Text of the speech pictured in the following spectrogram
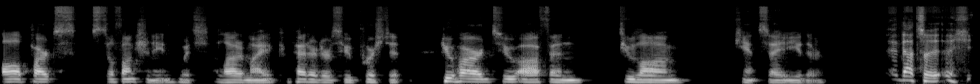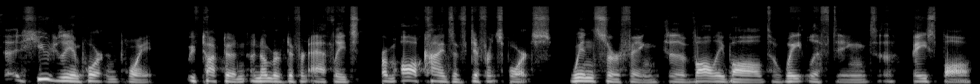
all parts still functioning, which a lot of my competitors who pushed it too hard, too often, too long can't say either. That's a, a hugely important point. We've talked to a number of different athletes from all kinds of different sports windsurfing to volleyball to weightlifting to baseball.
